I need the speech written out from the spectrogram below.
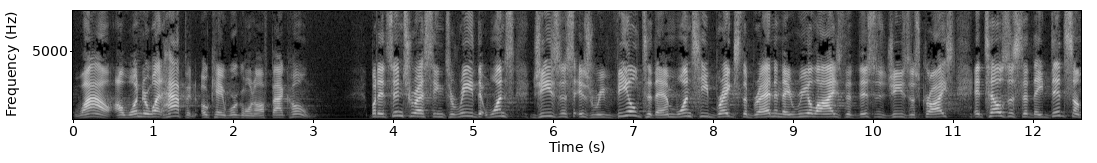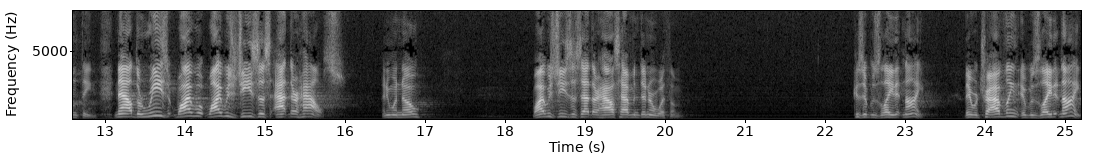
Wow, I wonder what happened. Okay, we're going off back home. But it's interesting to read that once Jesus is revealed to them, once he breaks the bread and they realize that this is Jesus Christ, it tells us that they did something. Now, the reason why, why was Jesus at their house? Anyone know? Why was Jesus at their house having dinner with them? Because it was late at night. They were traveling, it was late at night.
